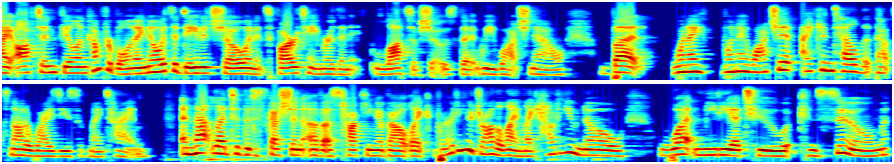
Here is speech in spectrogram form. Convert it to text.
I often feel uncomfortable. And I know it's a dated show and it's far tamer than lots of shows that we watch now. But when I when I watch it, I can tell that that's not a wise use of my time. And that led to the discussion of us talking about like where do you draw the line? Like how do you know what media to consume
